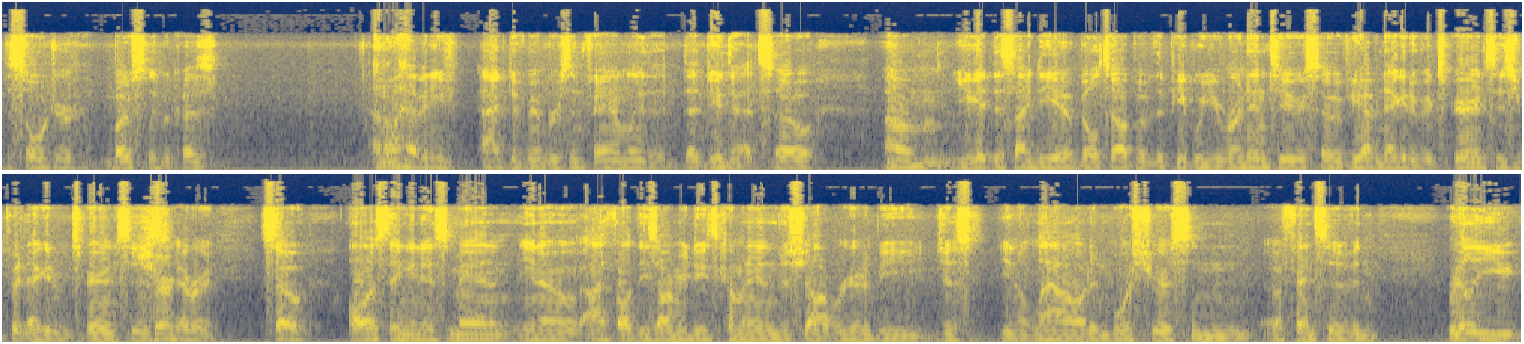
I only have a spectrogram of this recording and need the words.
the soldier, mostly because I don't have any active members in family that, that do that. So um, you get this idea built up of the people you run into. So if you have negative experiences, you put negative experiences sure. everywhere. So all I was thinking is, man, you know, I thought these Army dudes coming into the shop were going to be just, you know, loud and boisterous and offensive. And really, you,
